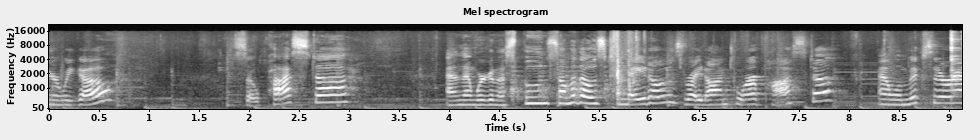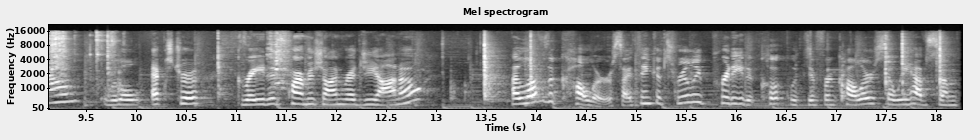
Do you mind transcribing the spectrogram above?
Here we go. So pasta, and then we're gonna spoon some of those tomatoes right onto our pasta, and we'll mix it around. A little extra grated Parmesan Reggiano. I love the colors. I think it's really pretty to cook with different colors. So we have some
